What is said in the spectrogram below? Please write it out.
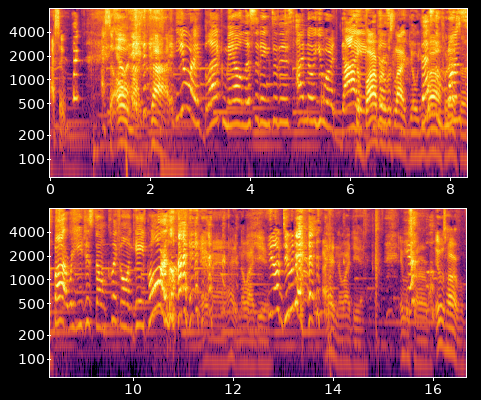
I said, what? I said, "Oh my god." If you are a black male listening to this, I know you are dying. The barber was like, "Yo, you That's the one that, son." spot where you just don't click on gay porn. Like, Yeah, man, I had no idea. you don't do that. I had no idea. It was Yo. horrible. It was horrible.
